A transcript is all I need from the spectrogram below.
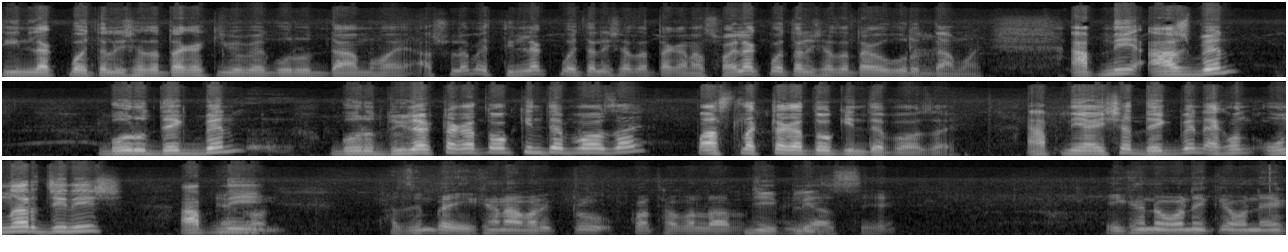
তিন লাখ পঁয়তাল্লিশ হাজার টাকা কীভাবে গরুর দাম হয়? আসলে ভাই তিন লাখ পঁয়তাল্লিশ হাজার টাকা না ছয় লাখ পঁয়তাল্লিশ হাজার টাকা গরুর দাম হয়। আপনি আসবেন গরু দেখবেন গরু দুই লাখ টাকাতেও কিনতে পাওয়া যায় পাঁচ লাখ টাকাতেও কিনতে পাওয়া যায়। আপনি আইসা দেখবেন এখন ওনার জিনিস আপনি আজিম ভাই এখানে আমার একটু কথা বলার জি, ইয়ে আছে। এখানে অনেকে অনেক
